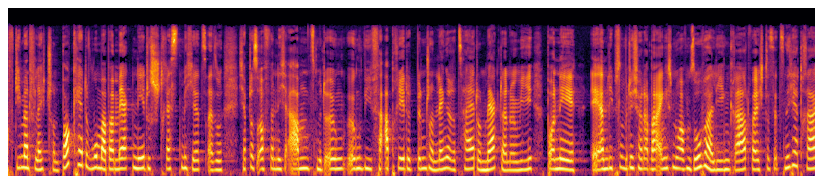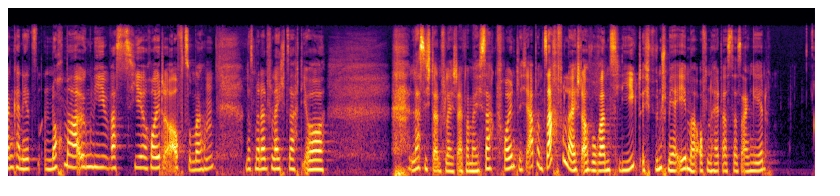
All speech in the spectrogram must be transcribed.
auf die man vielleicht schon Bock hätte, wo man aber merkt, nee, das stresst mich jetzt. Also ich habe das oft, wenn ich abends mit irg irgendwie verabredet bin, schon längere Zeit und merke dann irgendwie, boah, nee, ey, am liebsten würde ich heute aber eigentlich nur auf dem Sofa liegen gerade, weil ich das jetzt nicht ertragen kann, jetzt nochmal irgendwie was hier heute aufzumachen. Und dass man dann vielleicht sagt, ja, lasse ich dann vielleicht einfach mal. Ich sag freundlich ab und sag vielleicht auch, woran es liegt. Ich wünsche mir ja eh mal Offenheit, was das angeht.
